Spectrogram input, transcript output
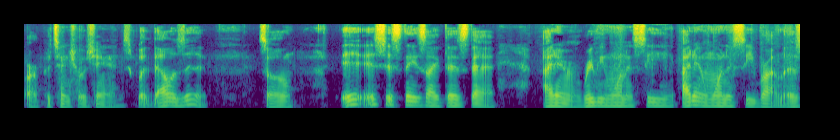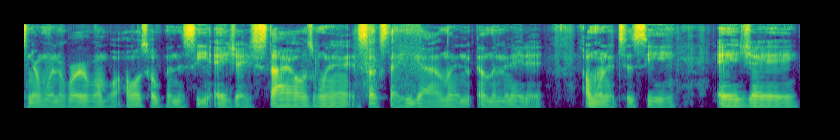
or potential chance. But that was it. So it, it's just things like this that I didn't really want to see. I didn't want to see Brock Lesnar win the Royal Rumble. I was hoping to see AJ Styles win. It sucks that he got elim- eliminated. I wanted to see AJ,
